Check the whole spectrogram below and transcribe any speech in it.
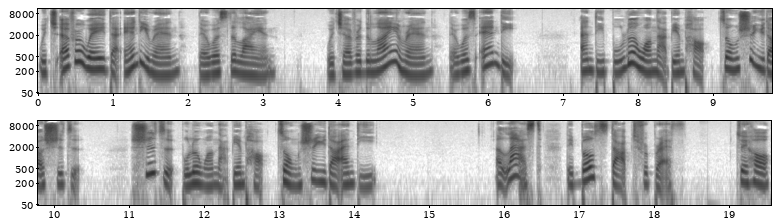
Whichever way that Andy ran, there was the lion. Whichever the lion ran, there was Andy. 安迪不论往哪边跑，总是遇到狮子；狮子不论往哪边跑，总是遇到安迪。At last, they both stopped for breath. 最后，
